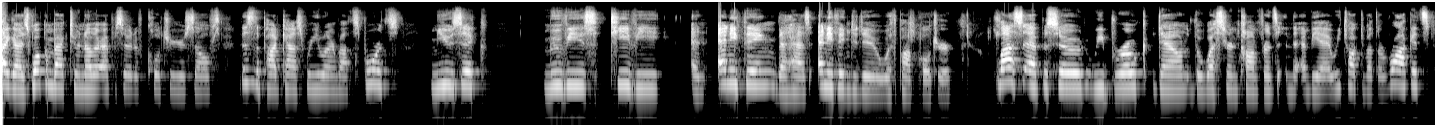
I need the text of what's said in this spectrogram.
Hi, guys. Welcome back to another episode of Culture Yourselves. This is the podcast where you learn about sports, music, movies, TV, and anything that has anything to do with pop culture. Last episode, we broke down the Western Conference in the NBA. We talked about the Rockets,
